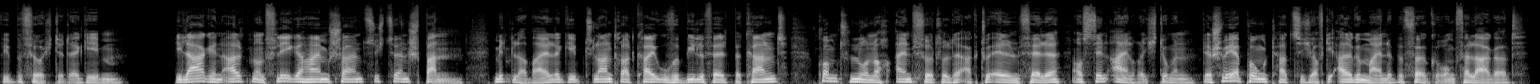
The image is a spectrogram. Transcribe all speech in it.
wie befürchtet ergeben. Die Lage in Alten- und Pflegeheimen scheint sich zu entspannen. Mittlerweile gibt Landrat Kai-Uwe Bielefeld bekannt, kommt nur noch ein Viertel der aktuellen Fälle aus den Einrichtungen. Der Schwerpunkt hat sich auf die allgemeine Bevölkerung verlagert.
